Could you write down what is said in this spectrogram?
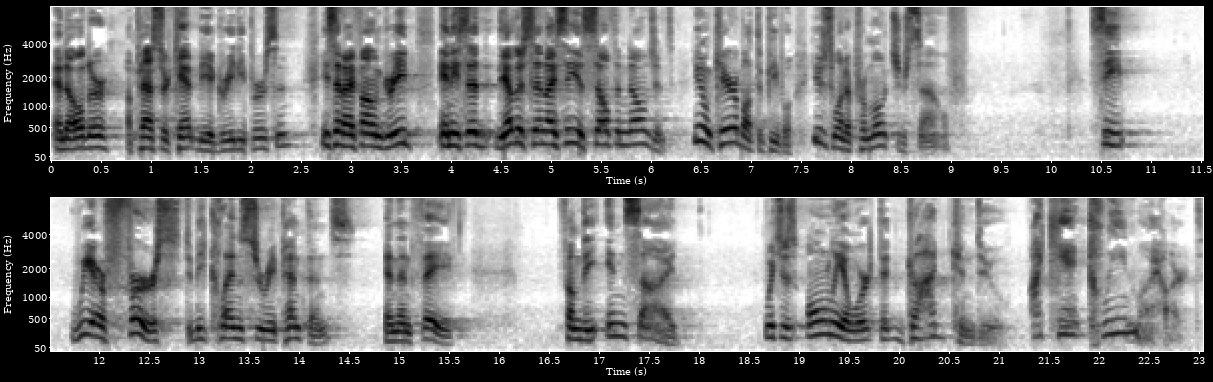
an elder, a pastor can't be a greedy person. He said, I found greed. And he said, the other sin I see is self indulgence. You don't care about the people, you just want to promote yourself. See, we are first to be cleansed through repentance and then faith from the inside, which is only a work that God can do. I can't clean my heart.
